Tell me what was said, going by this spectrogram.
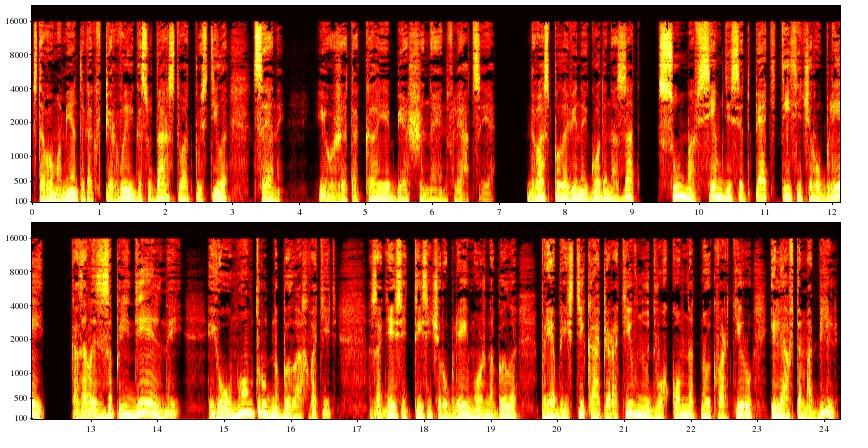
с того момента, как впервые государство отпустило цены, и уже такая бешеная инфляция. Два с половиной года назад сумма в семьдесят пять тысяч рублей казалась запредельной, ее умом трудно было охватить. За десять тысяч рублей можно было приобрести кооперативную двухкомнатную квартиру или автомобиль,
